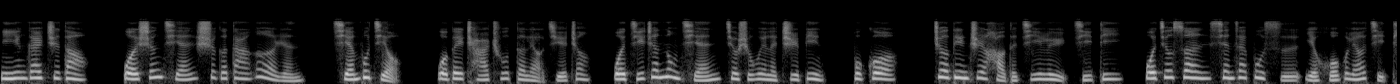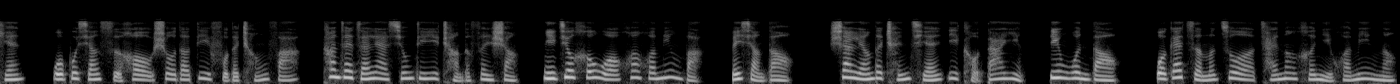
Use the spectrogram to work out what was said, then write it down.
你应该知道，我生前是个大恶人。前不久，我被查出得了绝症，我急着弄钱就是为了治病，不过这病治好的几率极低，我就算现在不死也活不了几天。我不想死后受到地府的惩罚，看在咱俩兄弟一场的份上，你就和我换换命吧。没想到善良的陈乾一口答应，并问道：“我该怎么做才能和你换命呢？”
